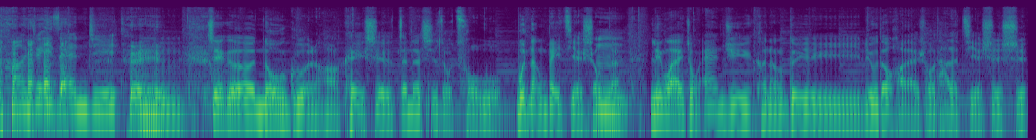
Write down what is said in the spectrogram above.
方，就一直 NG。对，这个 No good 哈，可以是真的是种错误，不能被接受的。另外一种 NG，可能对刘德华来说，他的解释是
